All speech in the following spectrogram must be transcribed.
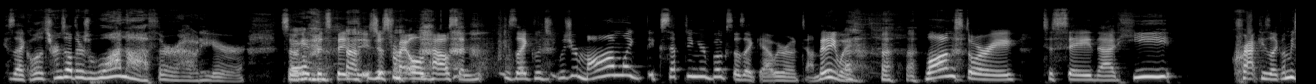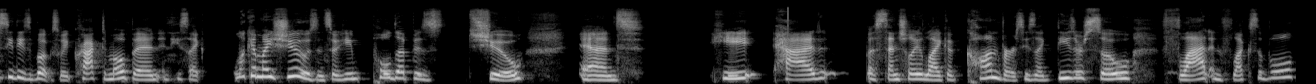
he's like, well, it turns out there's one author out here. So oh. he'd been spit, oh. it's just from my old house. And he's like, was, was, your mom like accepting your books? I was like, yeah, we were out of town. But anyway, long story to say that he cracked, he's like, let me see these books. So he cracked them open and he's like, look at my shoes. And so he pulled up his shoe and he had essentially like a converse he's like these are so flat and flexible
